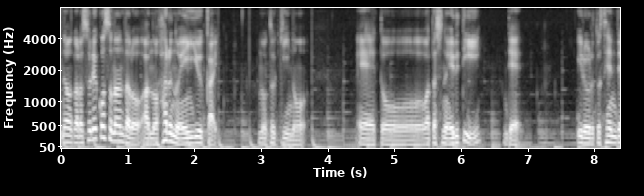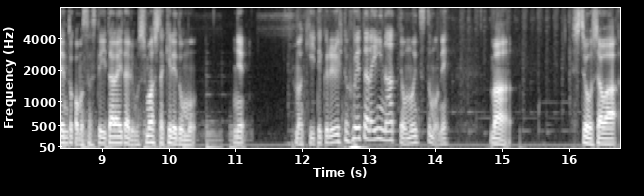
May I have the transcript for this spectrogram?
だからそれこそなんだろうあの春の園遊会の時のえっ、ー、と私の LT でいろいろと宣伝とかもさせていただいたりもしましたけれどもね。まあ聞いてくれる人増えたらいいなって思いつつもね。まあ視聴者は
